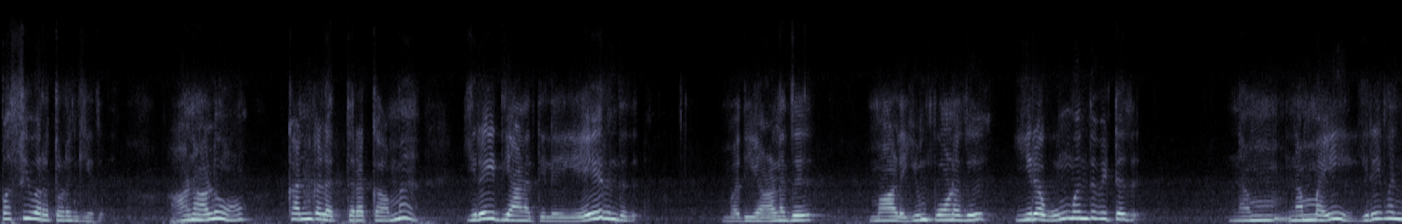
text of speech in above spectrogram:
பசி வர தொடங்கியது. ஆனாலும் கண்களை திறக்காம இறை தியானத்திலேயே இருந்தது. மதியானது மாலையும் போனது இரவும் வந்து விட்டது நம் நம்மை இறைவன்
